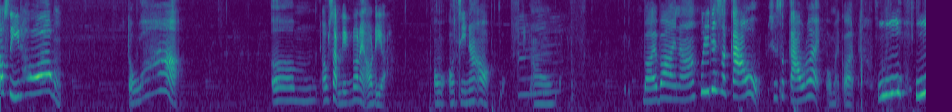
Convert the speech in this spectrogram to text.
วสีทอง แต่ว่า เอ่มเอาสัตว์เลี้ยงตัวไหนเอาดีอะเอาเอาจีน่าออก เอา บายบายนะหุ้ยได้สเกลชื่อสเกลด้วย โอ้ my god อู้อู้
